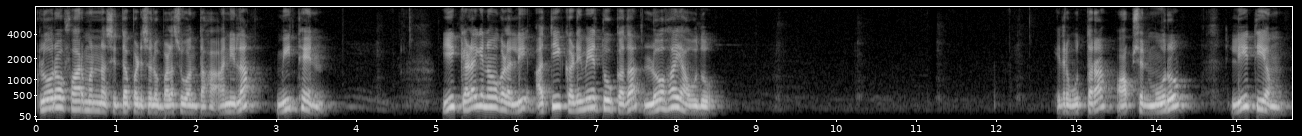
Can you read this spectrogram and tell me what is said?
ಕ್ಲೋರೋಫಾರ್ಮನ್ನು ಸಿದ್ಧಪಡಿಸಲು ಬಳಸುವಂತಹ ಅನಿಲ ಮೀಥೇನ್. ಈ ಕೆಳಗಿನವುಗಳಲ್ಲಿ ಅತಿ ಕಡಿಮೆ ತೂಕದ ಲೋಹ ಯಾವುದು? ಇದರ ಉತ್ತರ ಆಪ್ಷನ್ ಮೂರು, ಲೀಥಿಯಂ.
